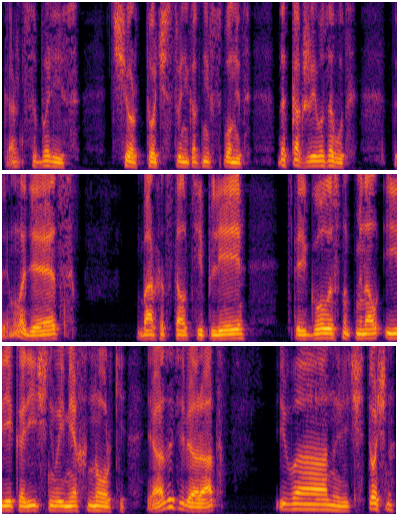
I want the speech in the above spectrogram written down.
Кажется, Борис. Черт, отчество никак не вспомнит. Да как же его зовут? Ты молодец. Бархат стал теплее. Теперь голос напоминал Ире коричневый мех норки. Я за тебя рад. Иванович, точно,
